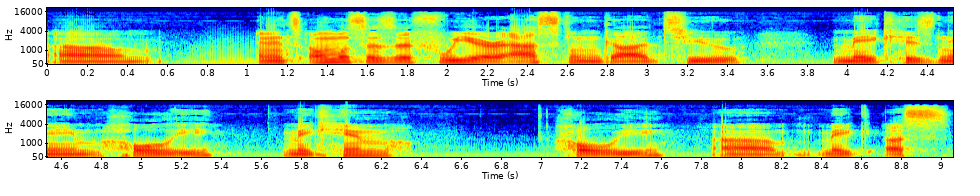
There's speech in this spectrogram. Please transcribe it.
Um, and it's almost as if we are asking God to make His name holy, make Him holy, um, make us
